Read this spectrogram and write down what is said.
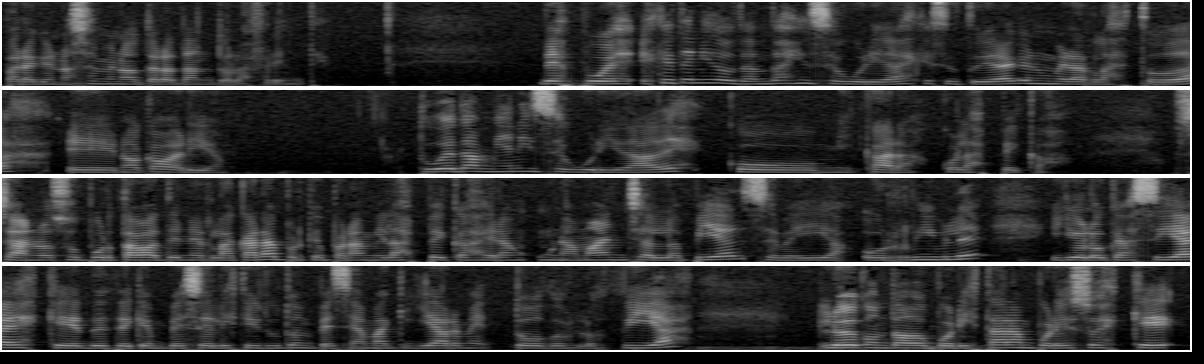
para que no se me notara tanto la frente. Después, es que he tenido tantas inseguridades que si tuviera que enumerarlas todas, eh, no acabaría. Tuve también inseguridades con mi cara, con las pecas. O sea, no soportaba tener la cara porque para mí las pecas eran una mancha en la piel, se veía horrible y yo lo que hacía es que desde que empecé el instituto empecé a maquillarme todos los días. Lo he contado por Instagram, por eso es que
